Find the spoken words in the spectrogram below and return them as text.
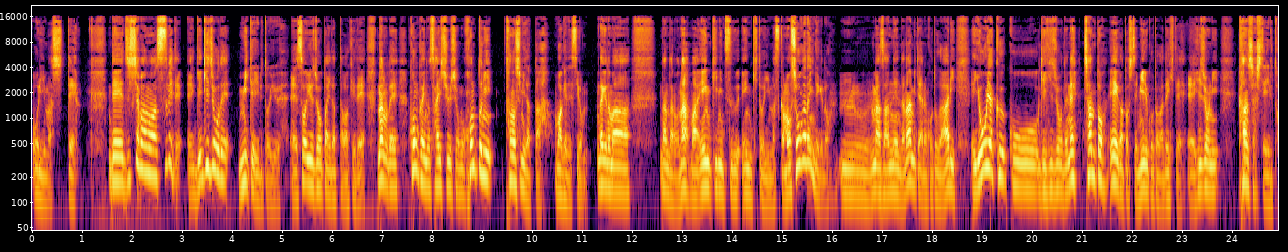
おりまして、で、実写版はすべて、劇場で見ているという、えそういう状態だったわけで、なので、今回の最終章も本当に楽しみだったわけですよ。だけどまあ、なんだろうな。まあ延期に次ぐ延期と言いますか。もうしょうがないんだけど。うん、まあ残念だな、みたいなことがあり、えようやくこう、劇場でね、ちゃんと映画として見ることができて、え非常に感謝していると。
